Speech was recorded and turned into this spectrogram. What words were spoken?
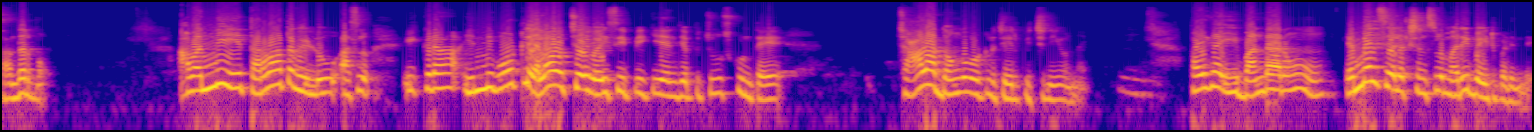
సందర్భం. అవన్నీ తర్వాత వీళ్ళు అసలు ఇక్కడ ఇన్ని ఓట్లు ఎలా వచ్చాయి వైసీపీకి అని చెప్పి చూసుకుంటే చాలా దొంగ ఓట్లు చేర్పించినవి ఉన్నాయి. పైగా ఈ బండారం ఎమ్మెల్సీ ఎలక్షన్స్లో మరీ బయటపడింది.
